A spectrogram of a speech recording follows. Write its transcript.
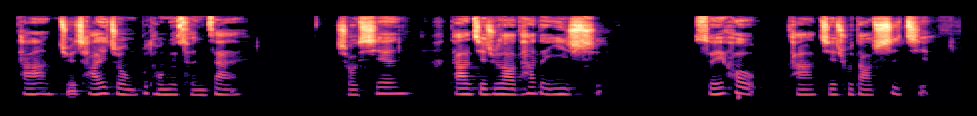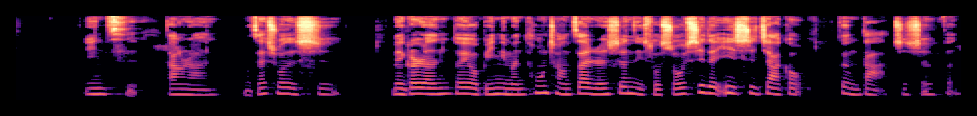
他觉察一种不同的存在。首先，他接触到他的意识，随后他接触到世界。因此，当然，我在说的是，每个人都有比你们通常在人生里所熟悉的意识架构更大之身份。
